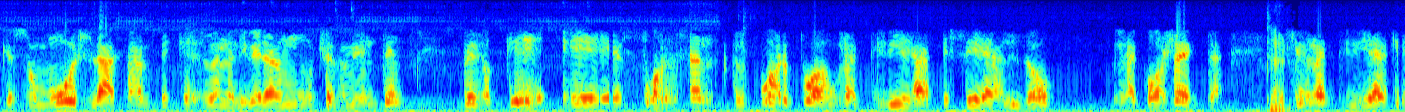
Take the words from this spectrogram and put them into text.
que son muy relajantes, que ayudan a liberar mucho la mente, pero que eh, forzan al cuerpo a una actividad que sea lo la correcta, Claro. que sea una actividad que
